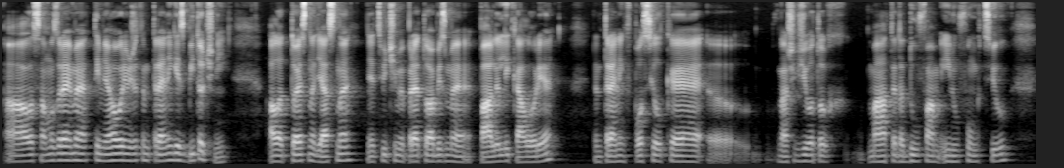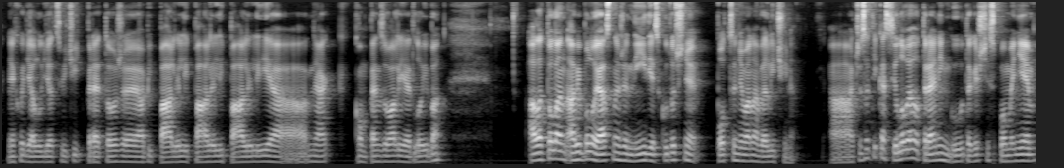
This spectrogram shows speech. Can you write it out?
ale samozrejme tým nehovorím, že ten tréning je zbytočný. Ale to je snad jasné, necvičíme preto, aby sme pálili kalórie. Ten tréning v posilke e, v našich životoch má teda dúfam inú funkciu. Nechodia ľudia cvičiť preto, že aby pálili, pálili, pálili a nejak kompenzovali jedlo iba. Ale to len, aby bolo jasné, že need je skutočne podceňovaná veličina. A čo sa týka silového tréningu, tak ešte spomeniem,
